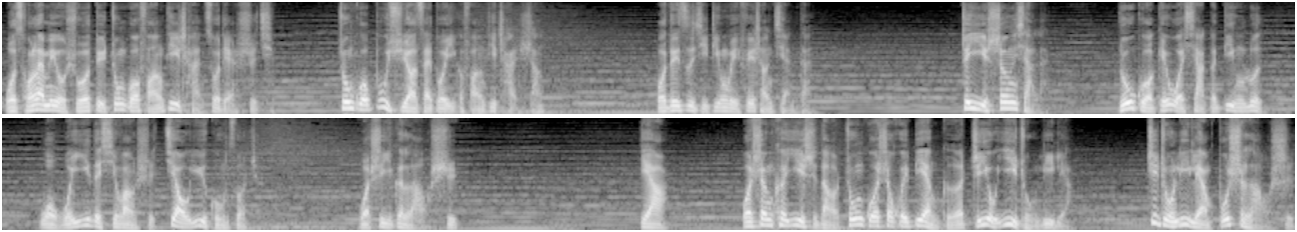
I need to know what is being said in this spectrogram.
我从来没有说对中国房地产做点事情，中国不需要再多一个房地产商。我对自己定位非常简单。这一生下来，如果给我下个定论，我唯一的希望是教育工作者。我是一个老师。第二，我深刻意识到，中国社会变革只有一种力量，这种力量不是老师，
